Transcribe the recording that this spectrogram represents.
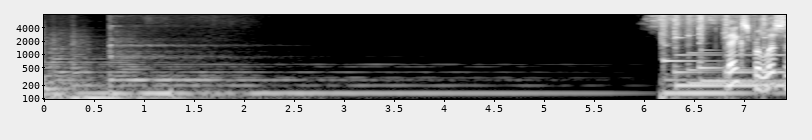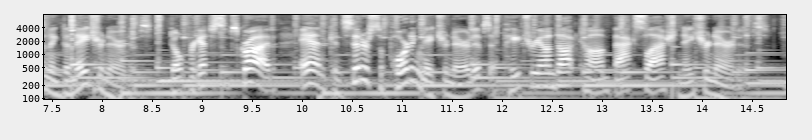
Thanks for listening to Nature Narratives. Don't forget to subscribe and consider supporting Nature Narratives at patreon.com backslash nature narratives.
